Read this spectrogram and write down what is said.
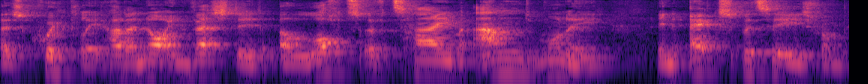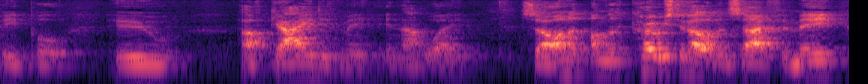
as quickly had I not invested a lot of time and money in expertise from people who have guided me in that way. So on, a, on the coach development side for me,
